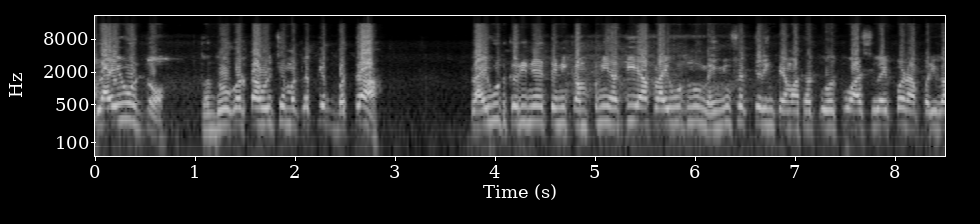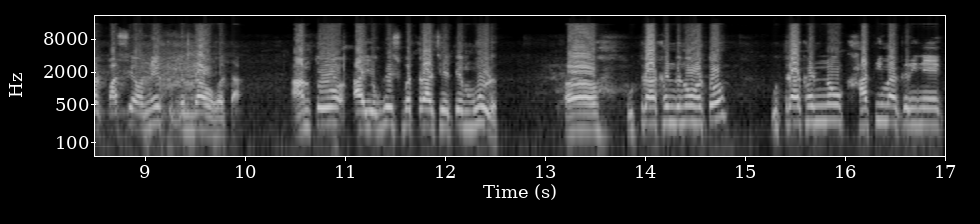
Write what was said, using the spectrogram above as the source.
પ્લાયવુડનો ધંધો કરતા હોય છે, મતલબ કે બત્રા પ્લાયવુડ કરીને તેની કંપની હતી. આ પ્લાયવુડનું મેન્યુફેક્ચરિંગ તેમાં થતું હતું. આ સિવાય પણ આ પરિવાર પાસે અનેક ધંધાઓ હતા. આમ તો આ યોગેશ બત્રા છે તે મૂળ. ઉત્તરાખંડનો હતો. ઉત્તરાખંડનો ખાતીમાં કરીને એક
